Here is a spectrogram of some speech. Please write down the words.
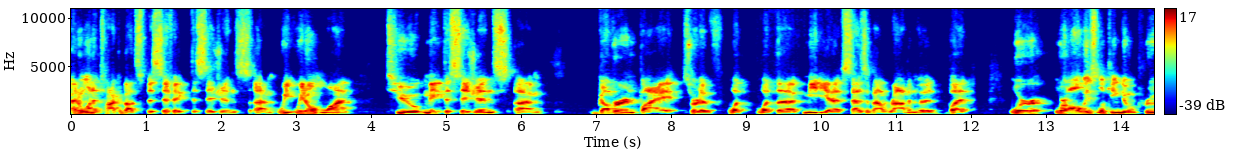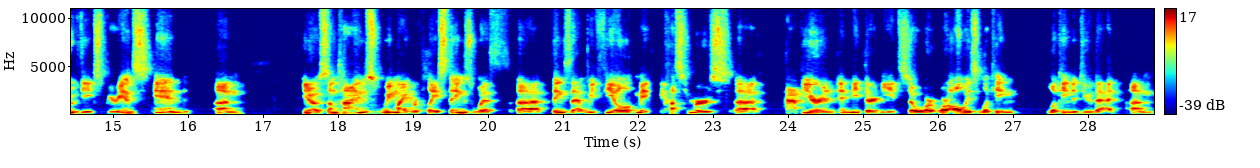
I don't want to talk about specific decisions. Um, we we don't want to make decisions um, governed by sort of what what the media says about Robinhood, but we're we're always looking to improve the experience and um, you know sometimes we might replace things with uh, things that we feel make customers uh, happier and, and, meet their needs. So we're, we're always looking looking to do that. Um,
